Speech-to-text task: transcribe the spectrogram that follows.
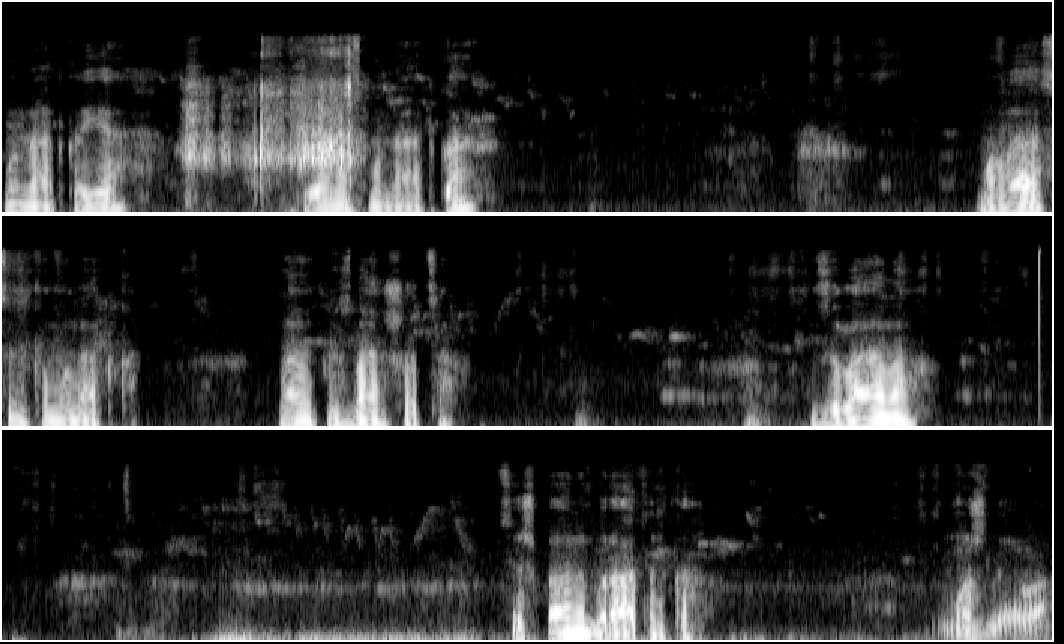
Монетка є. Є у нас монетка. Малесенька монетка. Навіть не знаю, що це. Зелена. Це ж певне братинка. Можливо,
